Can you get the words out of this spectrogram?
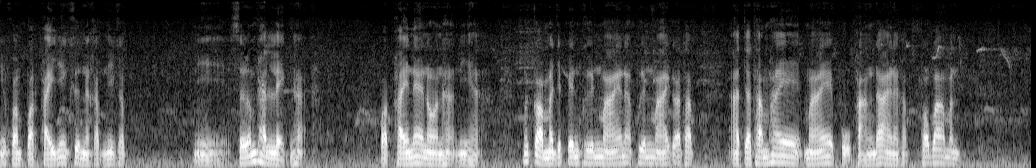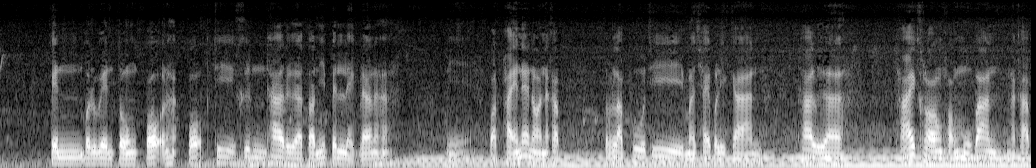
มีความปลอดภัยยิ่งขึ้นนะครับ นี่ครับ นี่เสริมแผ่นเหล็กนะฮะปลอดภัยแน่นอนฮะนี่ฮะ เมื่อก่อนมันจะเป็นพื้นไม้นะพื้นไม้ก็ทำอาจจะทำให้ไม้ผุพังได้นะครับ เพราะว่ามันเป็นบริเวณตรงโป๊ะนะฮะโป๊ะที่ขึ้นท่าเรือตอนนี้เป็นเหล็กแล้วนะฮะนี่ปลอดภัยแน่นอนนะครับสำหรับผู้ที่มาใช้บริการท่าเรือท้ายคลองของหมู่บ้านนะครับ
